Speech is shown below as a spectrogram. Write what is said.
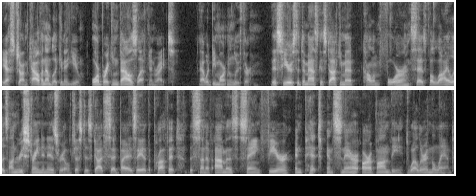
Yes, John Calvin, I'm looking at you. Or breaking vows left and right. That would be Martin Luther. This here is the Damascus document, column 4, says Belial is unrestrained in Israel, just as God said by Isaiah the prophet, the son of Amoz, saying, Fear and pit and snare are upon thee, dweller in the land.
